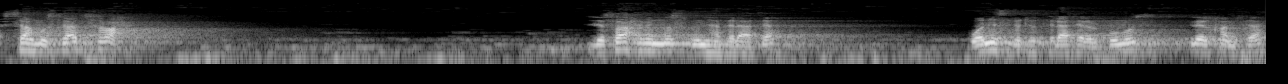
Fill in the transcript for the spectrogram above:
السهم السادس راح. لصاحب النصف منها ثلاثة. ونسبة الثلاثة للخمس للخمسة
